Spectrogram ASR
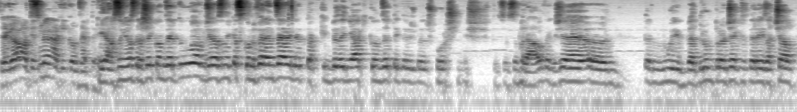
Tak jo, ale ty jsi měl nějaký koncerty. Já jsem měl strašně koncertů a přijel jsem z konference, kde taky byly nějaký koncerty, které už byly trošku horší než ty, co jsem hrál, takže eh, ten můj bedroom project, který začal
